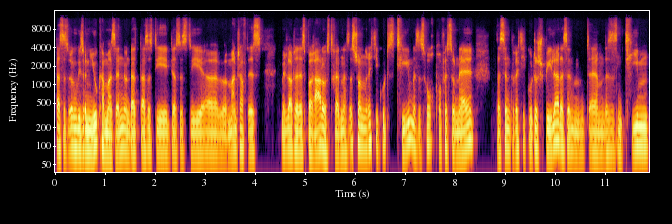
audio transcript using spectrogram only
dass es irgendwie so Newcomer sind und dass, dass es die, dass es die äh, Mannschaft ist mit lauter Desperados drin. Das ist schon ein richtig gutes Team, das ist hochprofessionell, das sind richtig gute Spieler, das, sind, ähm, das ist ein Team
